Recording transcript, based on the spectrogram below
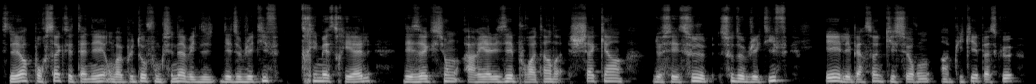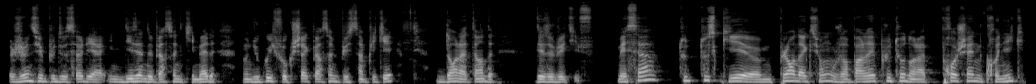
C'est d'ailleurs pour ça que cette année, on va plutôt fonctionner avec des objectifs trimestriels, des actions à réaliser pour atteindre chacun de ces sous-objectifs et les personnes qui seront impliquées parce que je ne suis plus tout seul, il y a une dizaine de personnes qui m'aident. Donc du coup, il faut que chaque personne puisse s'impliquer dans l'atteinte des objectifs. Mais ça, tout, ce qui est euh, plan d'action, j'en parlerai plutôt dans la prochaine chronique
